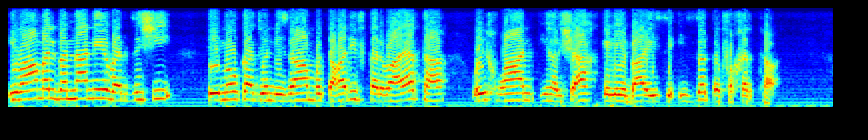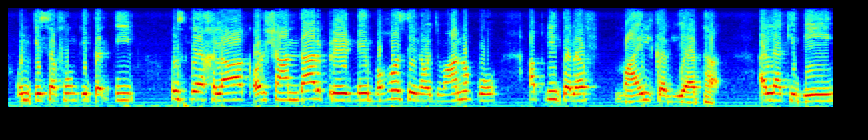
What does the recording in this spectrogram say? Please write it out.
امام البنا نے ورزشی ٹیموں کا جو نظام متعارف کروایا تھا وہ اخوان کی ہر شاخ کے لیے باعث عزت و فخر تھا۔ ان کی صفوں کی ترتیب، حسن اخلاق اور شاندار پریڈ نے بہت سے نوجوانوں کو اپنی طرف مائل کر لیا تھا۔ اللہ کی دین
